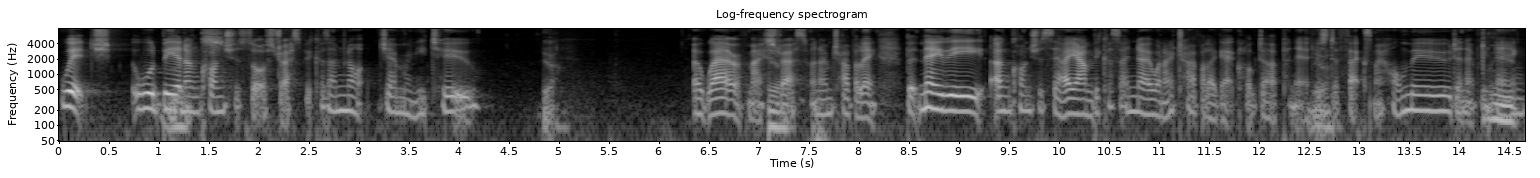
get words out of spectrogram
which would be an unconscious sort of stress because I'm not generally too yeah, aware of my stress when I'm traveling. But maybe unconsciously I am because I know when I travel I get clogged up and it just affects my whole mood and everything. you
